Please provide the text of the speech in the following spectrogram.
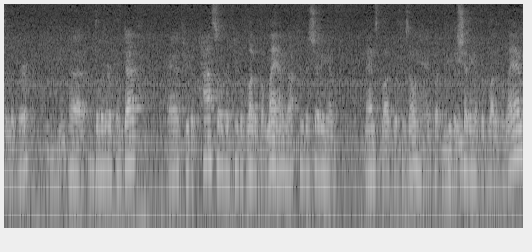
deliverer, Mhm. uh, deliverer from death, and through the Passover, through the blood of the Lamb, not through the shedding of man's blood with his own hand, but through the Mhm. shedding of the blood of the Lamb,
